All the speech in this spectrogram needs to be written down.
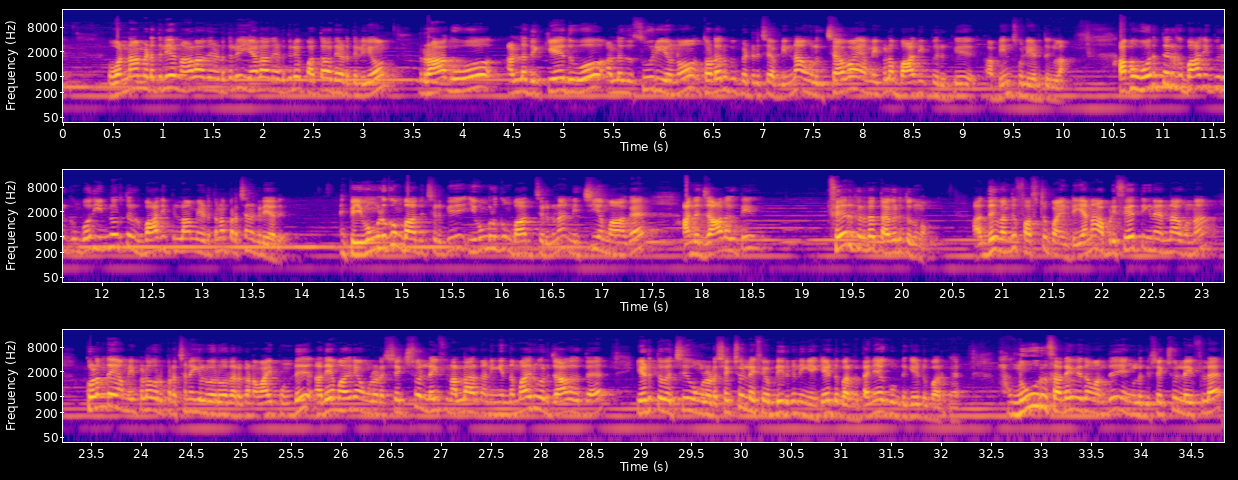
ஒன்றாம் இடத்துலையோ நாலாவது இடத்துலையோ ஏழாவது இடத்துலையோ பத்தாவது இடத்துலையோ ராகுவோ அல்லது கேதுவோ அல்லது சூரியனோ தொடர்பு பெற்றுச்சு அப்படின்னா அவங்களுக்கு செவ்வாய் அமைப்புல பாதிப்பு இருக்குது அப்படின்னு சொல்லி எடுத்துக்கலாம். அப்போ ஒருத்தருக்கு பாதிப்பு இருக்கும்போது இன்னொருத்தருக்கு பாதிப்பு இல்லாமல் எடுத்தோன்னா பிரச்சனை கிடையாது. இப்போ இவங்களுக்கும் பாதிச்சிருக்கு இவங்களுக்கும் பாதிச்சிருக்குன்னா நிச்சயமாக அந்த ஜாதகத்தை சேர்க்கிறத தவிர்த்துக்கணும். அது வந்து ஃபர்ஸ்ட் பாயிண்ட் ஏன்னா அப்படி சேர்த்தீங்கன்னா என்ன ஆகும்னா குழந்தை அமைப்பில் ஒரு பிரச்சனைகள் வருவதற்கான வாய்ப்பு உண்டு. அதே மாதிரி அவங்களோட செக்ஷுவல் லைஃப் நல்லா இருக்கா? நீங்கள் இந்த மாதிரி ஒரு ஜாதகத்தை எடுத்து வச்சு உங்களோட செக்ஷுவல் லைஃப் எப்படி இருக்குன்னு நீங்கள் கேட்டு பாருங்க. தனியாக கூப்பிட்டு கேட்டு பாருங்க. நூறு சதவீதம் வந்து எங்களுக்கு செக்ஷுவல் லைஃப்பில்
